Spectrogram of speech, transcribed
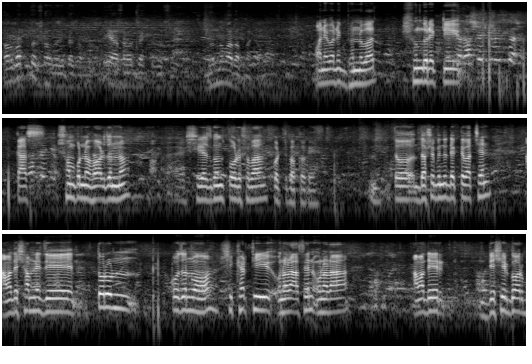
সর্বাত্মক সহযোগিতা করব। এই আশাবাদ ব্যক্ত করছি। ধন্যবাদ আপনাকে। অনেক অনেক ধন্যবাদ। সুন্দর একটি কাজ সম্পন্ন হওয়ার জন্য সিরাজগঞ্জ পৌরসভা কর্তৃপক্ষকে। তো দর্শকবিন্দু দেখতে পাচ্ছেন, আমাদের সামনে যে তরুণ প্রজন্ম শিক্ষার্থী ওনারা আছেন, ওনারা আমাদের দেশের গর্ব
